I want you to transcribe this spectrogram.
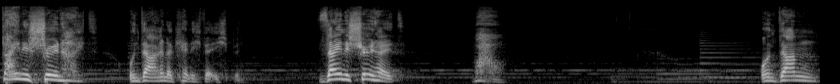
deine Schönheit. Und darin erkenne ich, wer ich bin. Seine Schönheit. Wow. Und dann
